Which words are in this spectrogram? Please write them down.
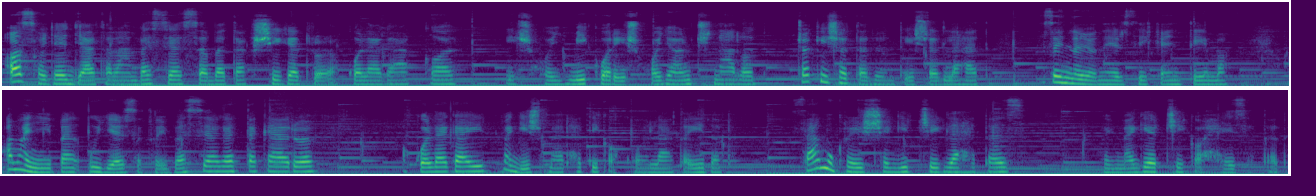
Az, hogy egyáltalán beszélsz a betegségedről a kollégákkal, és hogy mikor és hogyan csinálod, csak is a te döntésed lehet. Ez egy nagyon érzékeny téma. Amennyiben úgy érzed, hogy beszélgettek erről, a kollégáid megismerhetik a korlátaidat. Számukra is segítség lehet ez, hogy megértsék a helyzeted.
